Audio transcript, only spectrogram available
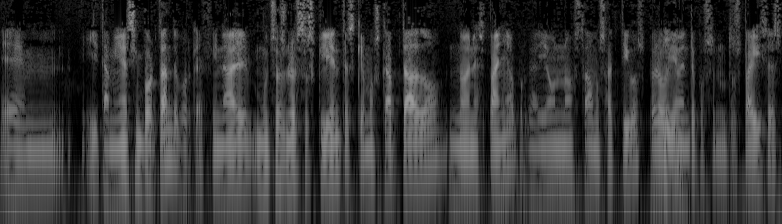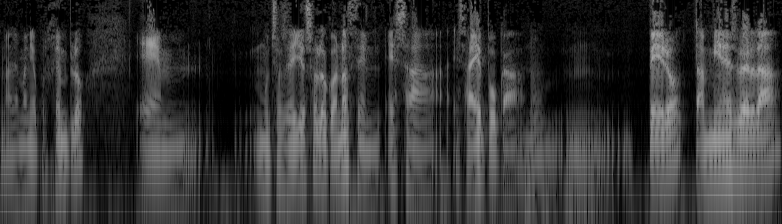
Em, y también es importante porque al final muchos de nuestros clientes que hemos captado, no en España, porque ahí aún no estábamos activos, pero obviamente pues en otros países, en Alemania por ejemplo, em, muchos de ellos solo conocen esa, esa época, ¿no? Pero también es verdad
